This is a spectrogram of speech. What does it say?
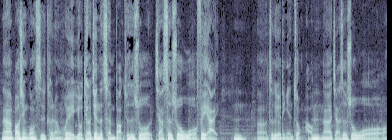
那保险公司可能会有条件的承保，就是说，假设说我肺癌，嗯，呃，这个有点严重。好，嗯那假设说我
